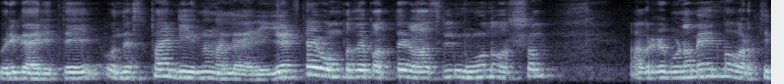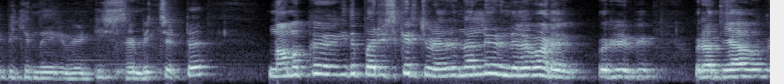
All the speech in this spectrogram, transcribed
ഒരു കാര്യത്തെ ഒന്ന് എക്സ്പാൻഡ് ചെയ്യുന്ന നല്ല കാര്യം. എട്ട് ഒമ്പത് പത്ത് ക്ലാസ്സിൽ മൂന്ന് വർഷം അവരുടെ ഗുണമേന്മ വർദ്ധിപ്പിക്കുന്നതിന് വേണ്ടി ശ്രമിച്ചിട്ട് നമുക്ക് ഇത് പരിഷ്കരിച്ചുകൂടെ? ഒരു നല്ലൊരു നിലപാട് ഒരു ഒരു അധ്യാപക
